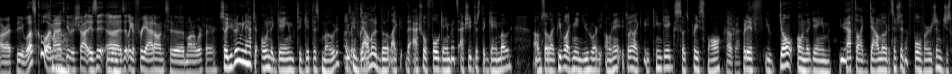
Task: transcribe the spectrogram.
R.I.P. Well, that's cool. I might have to give it a shot. Is it? Uh, is it like a free add-on to Modern Warfare? So you don't even have to own the game to get this mode. Oh, you can download the like the actual full game, but it's actually just the game mode. Um, so like people like me and you who already own it, it's only like 18 gigs, so it's pretty small. Okay. But if you don't own the game, you have to like download essentially the full version, just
